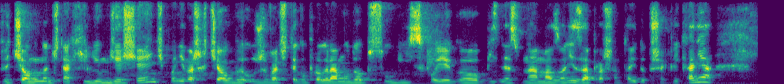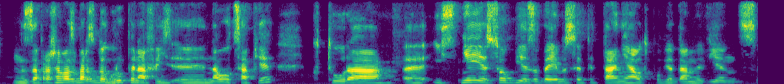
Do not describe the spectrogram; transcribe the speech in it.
wyciągnąć na Helium 10, ponieważ chciałby używać tego programu do obsługi swojego biznesu na Amazonie. Zapraszam tutaj do przeklikania. Zapraszam Was bardzo do grupy na, e, na WhatsAppie, która istnieje sobie, zadajemy sobie pytania, odpowiadamy, więc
